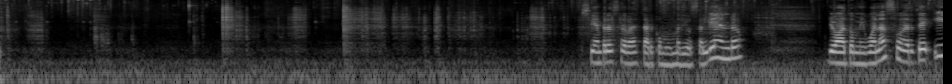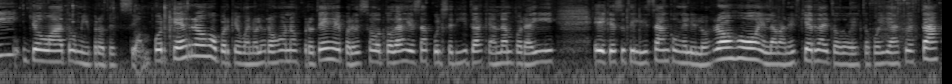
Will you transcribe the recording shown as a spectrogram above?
Siempre se va a estar como medio saliendo. Yo ato mi buena suerte y yo ato mi protección. ¿Por qué es rojo? Porque bueno, el rojo nos protege, por eso todas esas pulseritas que andan por ahí, eh, que se utilizan con el hilo rojo en la mano izquierda y todo esto, pues ya esto está.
